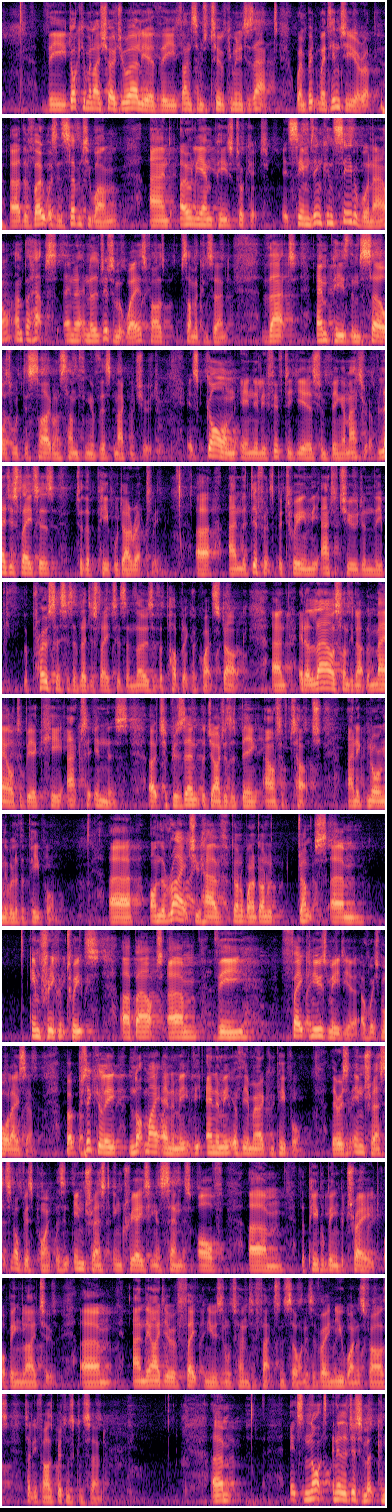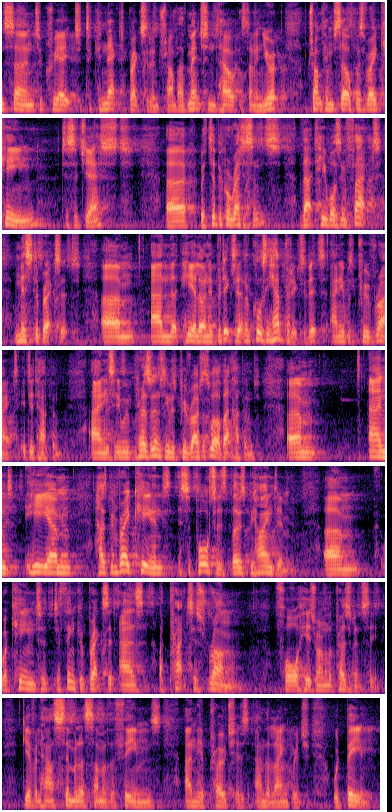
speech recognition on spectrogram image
The document I showed you earlier, the 1972 Communities Act, when Britain went into Europe, uh, the vote was in 71 and only MPs took it. It seems inconceivable now, and perhaps in a, in a, legitimate way, as far as some are concerned, that MPs themselves would decide on something of this magnitude. It's gone in nearly 50 years from being a matter of legislators to the people directly. Uh, and the difference between the attitude and the, the, processes of legislators and those of the public are quite stark. And it allows something like the Mail to be a key actor in this, uh, to present the judges as being out of touch and ignoring the will of the people. Uh, on the right, you have Donald, one of Donald Trump's um, infrequent tweets about um, the fake news media, of which more later, but particularly not my enemy, the enemy of the American people. There is an interest, it's an obvious point, there's an interest in creating a sense of um, the people being betrayed or being lied to. Um, and the idea of fake news and alternative facts and so on is a very new one as far as, certainly as far as Britain's concerned. Um, it's not an illegitimate concern to create, to connect Brexit and Trump. I've mentioned how it's done in Europe. Trump himself was very keen to suggest uh, with typical reticence, that he was in fact Mr. Brexit um, and that he alone had predicted it. And of course, he had predicted it and he was proved right. It did happen. And he said he would be president, and he was proved right as well. That happened. Um, and he um, has been very keen, and his supporters, those behind him, um, were keen to, to think of Brexit as a practice run for his run on the presidency, given how similar some of the themes and the approaches and the language would be.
